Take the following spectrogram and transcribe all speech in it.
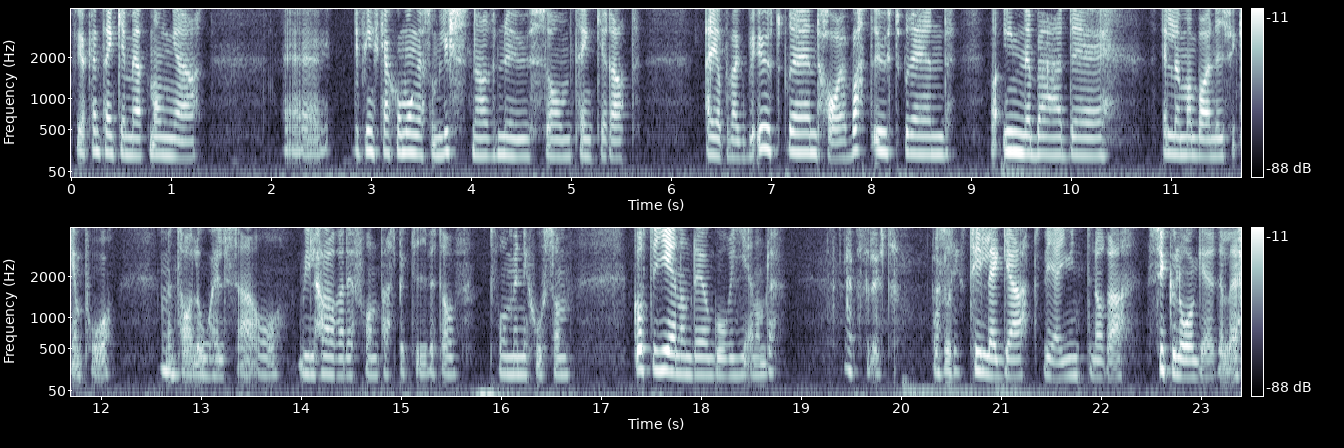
För jag kan tänka mig att många eh, det finns kanske många som lyssnar nu som tänker att är jag på väg att bli utbränd? Har jag varit utbränd? Vad innebär det? Eller man bara är nyfiken på mental ohälsa och vill höra det från perspektivet av två människor som gått igenom det och går igenom det. Absolut. Och så tillägga att vi är ju inte några psykologer eller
